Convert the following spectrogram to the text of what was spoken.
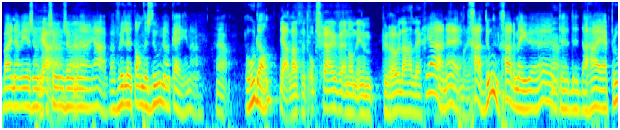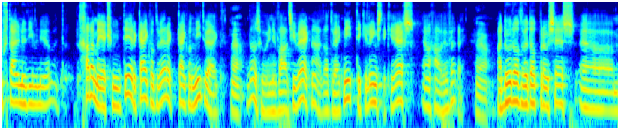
bijna weer zo'n, ja, zo'n, zo'n ja. Uh, ja. we willen het anders doen, oké, nou. Ja. Hoe dan? Ja, laten we het opschrijven en dan in een bureau leggen. Ja, nee, ga het doen. Ga ermee, uh, de, de, de HR-proeftuinen die we nu hebben, ga daarmee experimenteren. Kijk wat werkt, kijk wat niet werkt. Ja. Dat is hoe innovatie werkt. Nou, dat werkt niet, tikje links, tikje rechts en dan gaan we weer verder. Ja. Maar doordat we dat proces ehm,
